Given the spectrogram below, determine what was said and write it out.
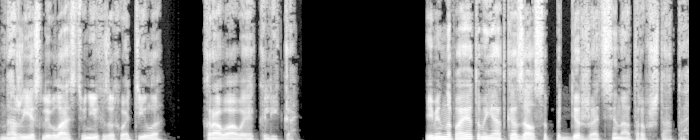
даже если власть в них захватила кровавая клика? Именно поэтому я отказался поддержать сенаторов штата,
